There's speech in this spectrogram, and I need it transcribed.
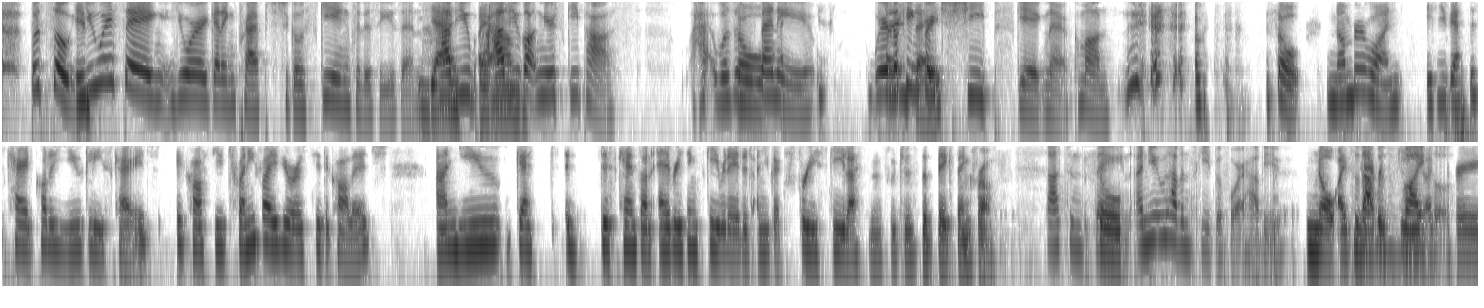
but so it's, you were saying you're getting prepped to go skiing for the season. Yes, have you I have am. you gotten your ski pass? Was so, it spenny? We're Thursday. looking for cheap skiing now. Come on. okay. So number one, if you get this card called a UGLEASE card, it costs you 25 euros to the college and you get uh, a discount on everything ski related and you get free ski lessons, which was the big thing for us. That's insane. So, and you haven't skied before, have you? No, I've so never that was skied. vital. Never...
